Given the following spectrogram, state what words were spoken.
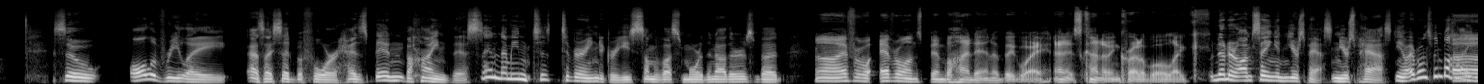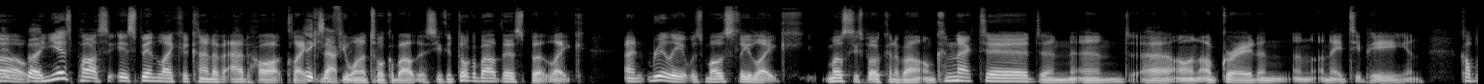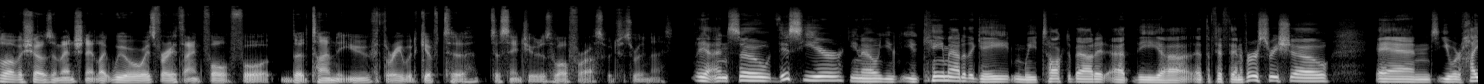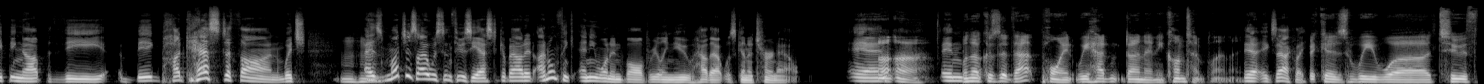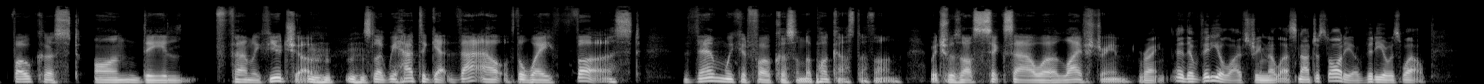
So all of Relay, as I said before, has been behind this, and I mean to, to varying degrees. Some of us more than others, but uh, everyone, everyone's been behind it in a big way, and it's kind of incredible. Like, no, no, no. I'm saying in years past. In years past, you know, everyone's been behind oh, it. But in years past, it's been like a kind of ad hoc. Like, exactly. if you want to talk about this, you can talk about this. But like, and really, it was mostly like mostly spoken about on Connected and and uh, on Upgrade and, and on ATP and a couple of other shows i mentioned it. Like we were always very thankful for the time that you three would give to to St. Jude as well for us, which is really nice. Yeah, and so this year, you know, you you came out of the gate, and we talked about it at the uh, at the fifth anniversary show, and you were hyping up the big podcastathon, which, mm-hmm. as much as I was enthusiastic about it, I don't think anyone involved really knew how that was going to turn out. And uh-uh. and well, no, because at that point we hadn't done any content planning. Yeah, exactly. Because we were too focused on the family future. Mm-hmm, mm-hmm. So like we had to get that out of the way first. Then we could focus on the podcastathon, which was our six-hour live stream. Right, and the video live stream, no less, not just audio, video as well.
